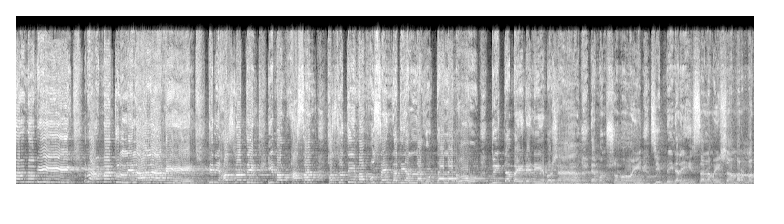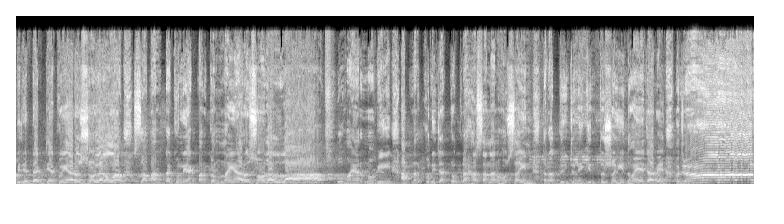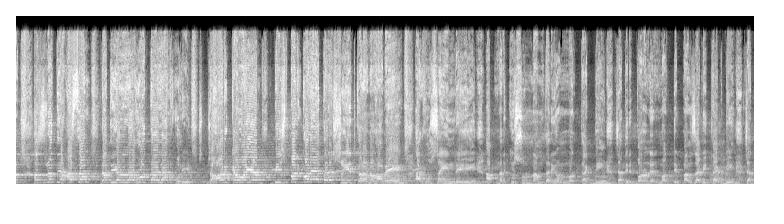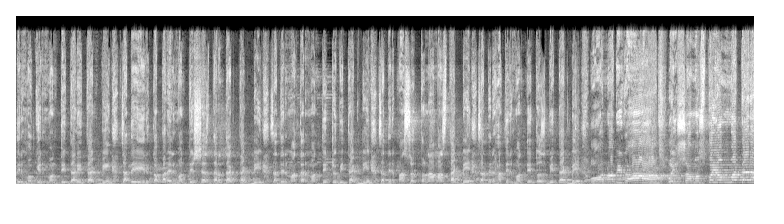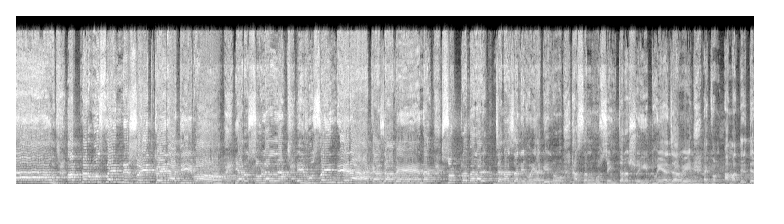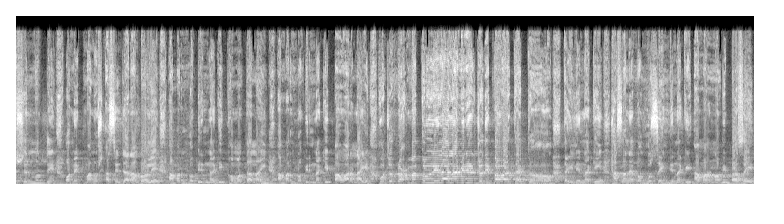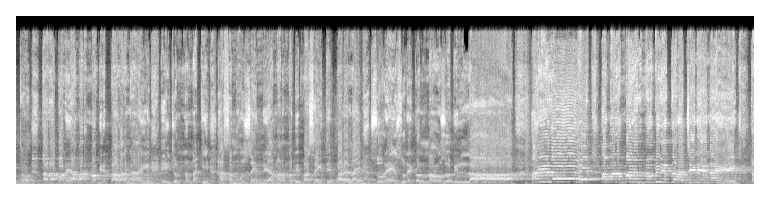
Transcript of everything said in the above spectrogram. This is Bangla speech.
আল্লাহর নবী রাহমাতুল্লিল আলামিন। তিনি হযরত ইমাম হাসান, হযরত ইমাম হুসেন রাদিয়াল্লাহু তাআলা দুইটা বাইরে নিয়ে বসা। এমন সময় জিব্রাইল আলাইহিস সালাম আয়েশা আমার নবীর ডাক দিয়া কই ইয়া রাসূলুল্লাহ, জবানটা খুলে একবার কন্যা ইয়া রাসূলুল্লাহ, ও মায়ার নবী, আপনার কলিজার টুকরা হাসান আর হুসাইন, তারা দুইজনে কিন্তু শহীদ হয়ে যাবে। হুজুর! হযরত হাসান রাদিয়াল্লাহু তাআলা করে জহর কাওয়ায়ে বিষ করে তারে শহীদ করানো হবে। আর হুসাইন রে, আপনার কিছু নামদারি উম্মত থাকবে? যাদের বরণের মধ্যে পাঞ্জাবি থাকবে, যাদের মুখের মধ্যে দাড়ি থাকবে, যাদের কপালের মধ্যে সেজদার দাগ থাকবে, যাদের মাথার মধ্যে টুপি থাকবে, যাদের পাঁচ ওয়াক্ত নামাজ থাকবে, যাদের হাতের মধ্যে তসবি থাকবে, ও নবী ওই সমস্ত উম্মতেরা আপনার হুসাইন শহীদ কইরা দিব। ইয়া রাসূলুল্লাহ, এই হুসাইন রে রাখা যাবে না। ছোট্টবেলার জানাজানি হইয়া গেল, হাসান হুসেন তারা শহীদ হইয়া যাবে। এখন আমাদের দেশের মধ্যে অনেক মানুষ আছে যারা বলে, আমার নবীর নাকি ক্ষমতা নাই, আমার নবীর নাকি পাওয়ার নাই। হুজুর রহমাতুল্লিল আলামিনের যদি পাওয়ার থাকতো, তাইলে নাকি হাসান এবং হুসেন নাকি আমার নবী বাঁচাইতো। তারা বলে, আমার নবীর পাওয়ার নাই। এই জন্য নাকি হাসান হুসেন রে আমার নবী বাঁচাইতে পারে নাই। জোরে জোরে রে আমার মায়ের নবীর তারা চিনে নাই।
